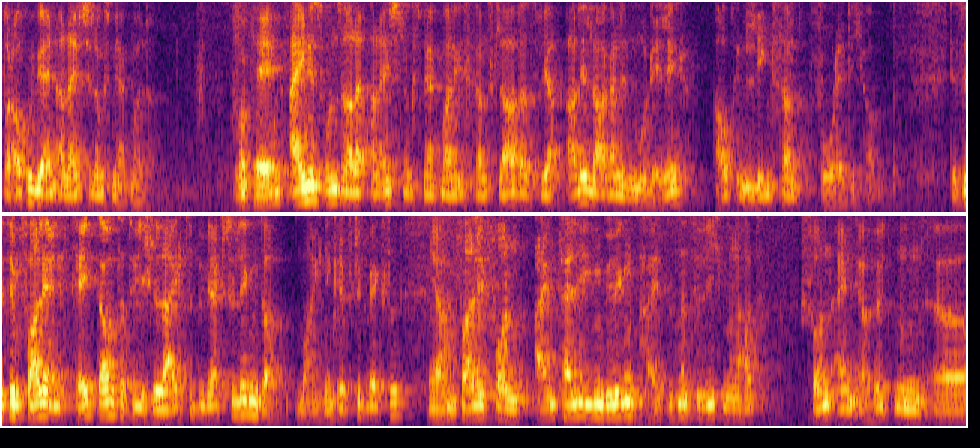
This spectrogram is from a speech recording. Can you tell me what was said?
brauchen wir ein Alleinstellungsmerkmal. Okay. Und eines unserer Alleinstellungsmerkmale ist ganz klar, dass wir alle lagernden Modelle auch in Linkshand vorrätig haben. Das ist im Falle eines Takedowns natürlich leicht zu bewerkstelligen, da mache ich einen Griffstückwechsel. Ja. Im Falle von einteiligen Bögen heißt es natürlich, man hat schon einen erhöhten äh,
